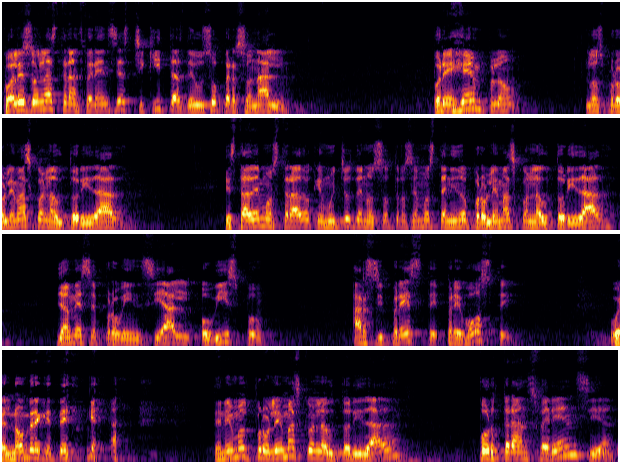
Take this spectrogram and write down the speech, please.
¿Cuáles son las transferencias chiquitas de uso personal? Por ejemplo, los problemas con la autoridad. Está demostrado que muchos de nosotros hemos tenido problemas con la autoridad, llámese provincial, obispo, arcipreste, preboste, o el nombre que tenga. Tenemos problemas con la autoridad por transferencia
